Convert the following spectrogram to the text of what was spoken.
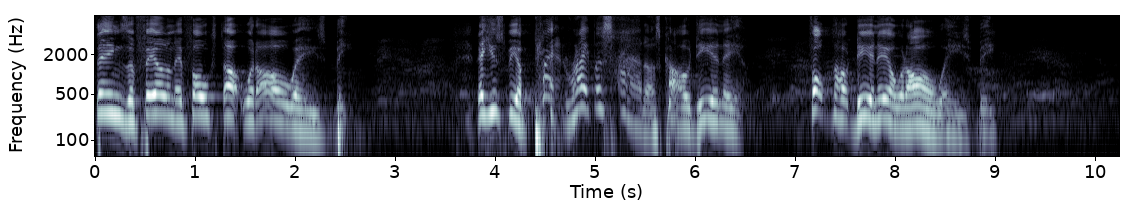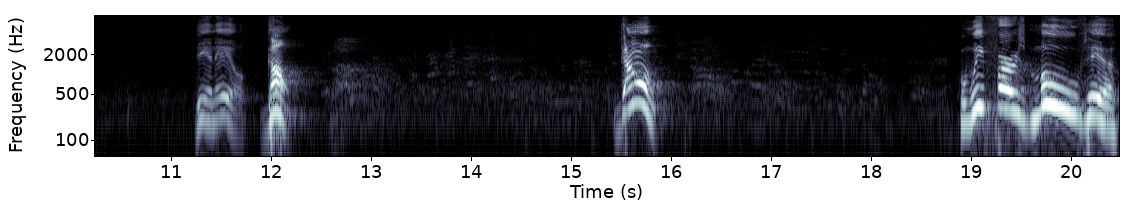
Things are failing that folks thought would always be. There used to be a plant right beside us called DNL. Folk thought DNL would always be. DNL gone. Gone. When we first moved here,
